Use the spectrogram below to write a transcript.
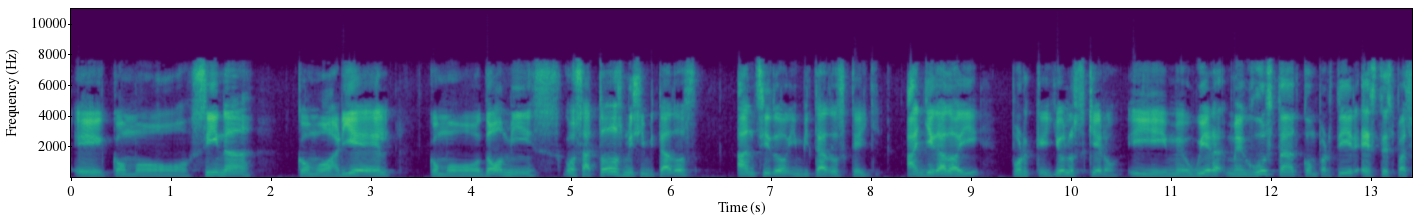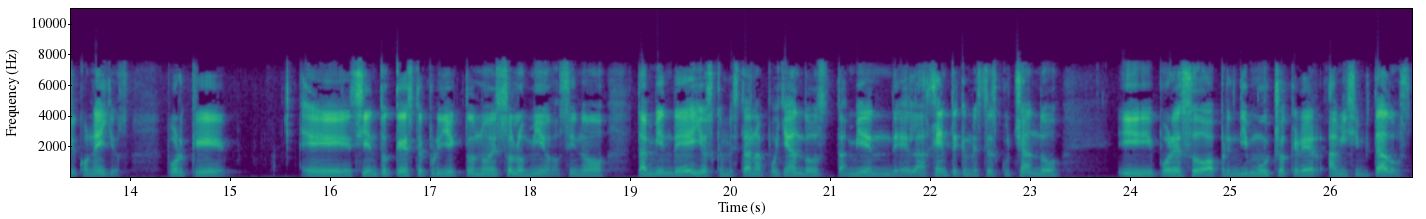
eh, como Sina, como Ariel, como Domis, o sea, todos mis invitados han sido invitados que han llegado ahí porque yo los quiero y me hubiera me gusta compartir este espacio con ellos porque eh, siento que este proyecto no es solo mío, sino también de ellos que me están apoyando, también de la gente que me está escuchando y por eso aprendí mucho a querer a mis invitados.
